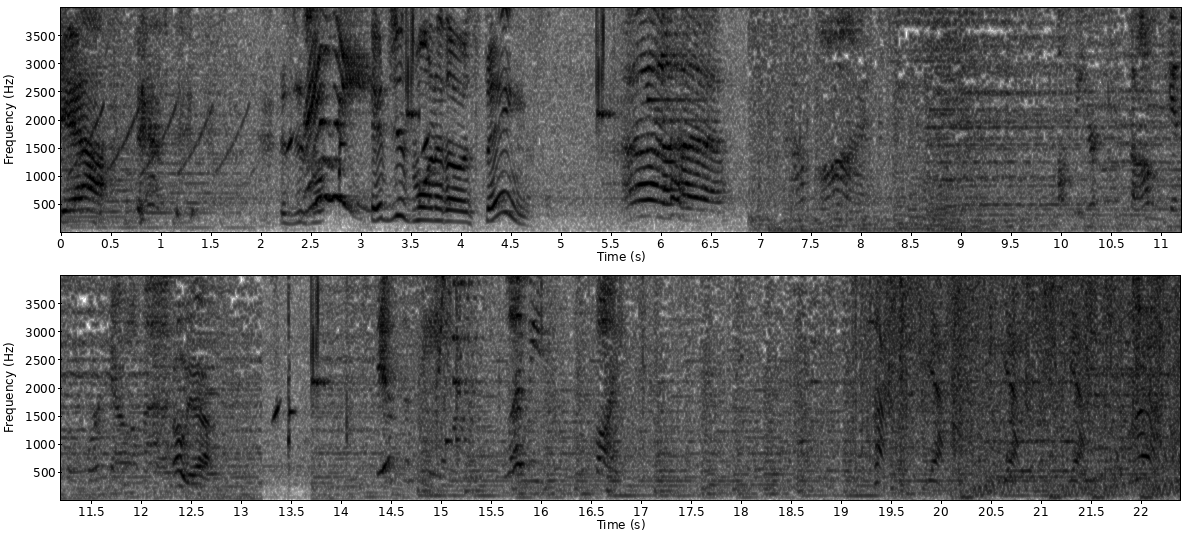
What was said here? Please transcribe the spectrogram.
Yeah. It's just Really? It's just one of those things. Uh, come on. Also, your thumb gets a workout on that. Oh yeah. Stiff the scene. Let me fight. Ha, Yeah, yeah, yeah.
